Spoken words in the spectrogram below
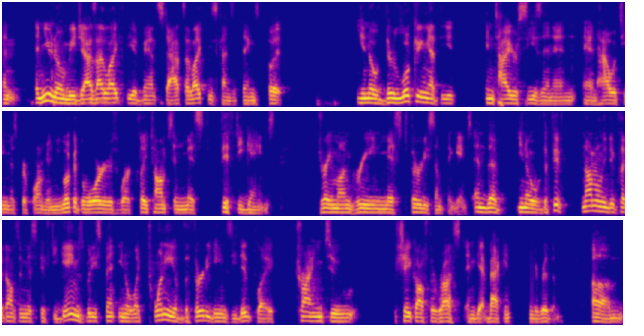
and and you know me, Jazz. I like the advanced stats. I like these kinds of things, but you know, they're looking at the entire season and and how a team has performed. And you look at the Warriors where Klay Thompson missed 50 games, Draymond Green missed 30 something games. And the, you know, the fifth not only did Klay Thompson miss 50 games, but he spent, you know, like 20 of the 30 games he did play trying to shake off the rust and get back into rhythm. Um,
